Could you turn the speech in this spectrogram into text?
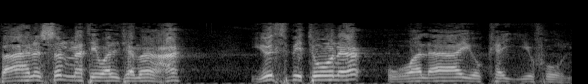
فأهل السنة والجماعة يثبتون ولا يكيفون.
